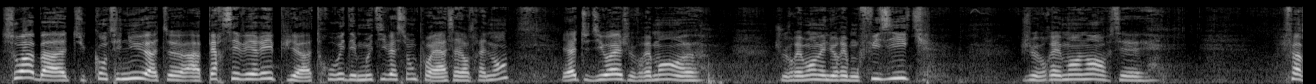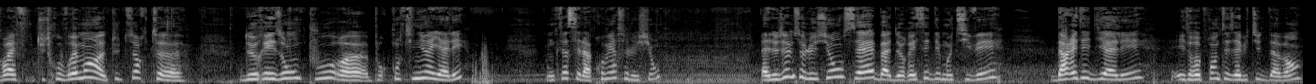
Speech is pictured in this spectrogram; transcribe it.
Soit bah, tu continues à, te, persévérer puis à trouver des motivations pour aller à la salle d'entraînement. Et là, tu dis ouais, je veux vraiment, euh, je veux vraiment améliorer mon physique. Je veux vraiment non, c'est. Enfin bref, tu trouves vraiment euh, toutes sortes euh, de raisons pour pour continuer à y aller. Donc ça, c'est la première solution. La deuxième solution, c'est bah, de rester démotivé, d'arrêter d'y aller et de reprendre tes habitudes d'avant.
